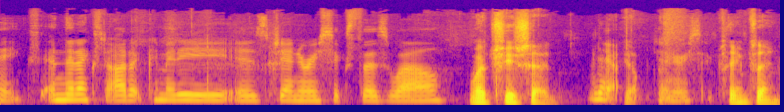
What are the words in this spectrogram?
Thanks. And the next audit committee is January 6th as well? What she said, Yeah, Yep. January 6th. same thing.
